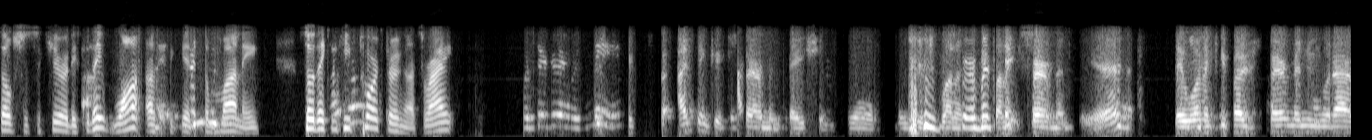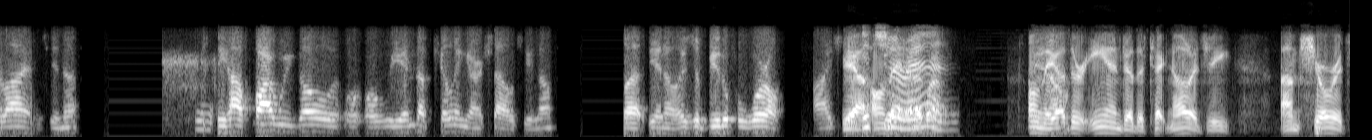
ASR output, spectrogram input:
Social Security. So they want us to get some money, so they can keep torturing us, right? What they're doing with me. I think experimentation. Yeah, they just want to keep on Experimentation. experiment. Yeah, they want to keep on experimenting with our lives. You know, see how far we go, or, or we end up killing ourselves. You know, but you know, it's a beautiful world. I see Yeah, it on sure the is. other, on the Yeah. other end of the technology, I'm sure it's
